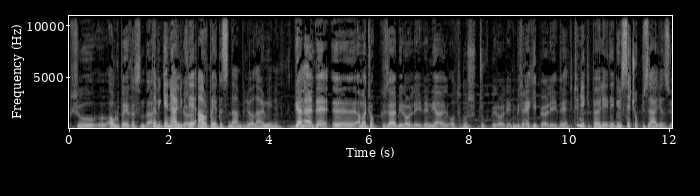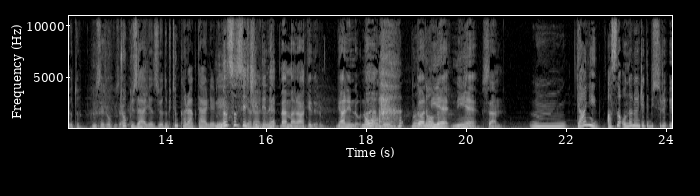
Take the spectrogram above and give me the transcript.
şu e, Avrupa yakasında. Tabii genellikle gördüm. Avrupa yakasından biliyorlar benim. Genelde e, ama çok güzel bir roldeydin. Yani oturmuşcuk bir roldeydin. Bütün ekip öyleydi. Bütün ekip öyleydi. Gülse çok güzel yazıyordu. Gülse çok güzel Çok güzel yazıyordu. Bütün karakterleri Nasıl seçildiğini hep ben merak ederim. Yani ne oldu? da ne niye oldu? niye sen? Hmm, yani aslında ondan önce de bir sürü e,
